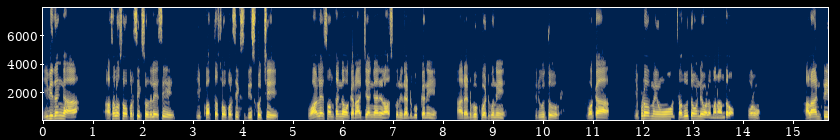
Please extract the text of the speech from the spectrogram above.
ఈ విధంగా అసలు సూపర్ సిక్స్ వదిలేసి ఈ కొత్త సూపర్ సిక్స్ తీసుకొచ్చి వాళ్ళే సొంతంగా ఒక రాజ్యాంగాన్ని రాసుకుని రెడ్ బుక్ అని ఆ రెడ్ బుక్ పట్టుకుని తిరుగుతూ ఒక ఎప్పుడో మేము చదువుతూ ఉండేవాళ్ళం మన అందరం పూర్వం. అలాంటి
